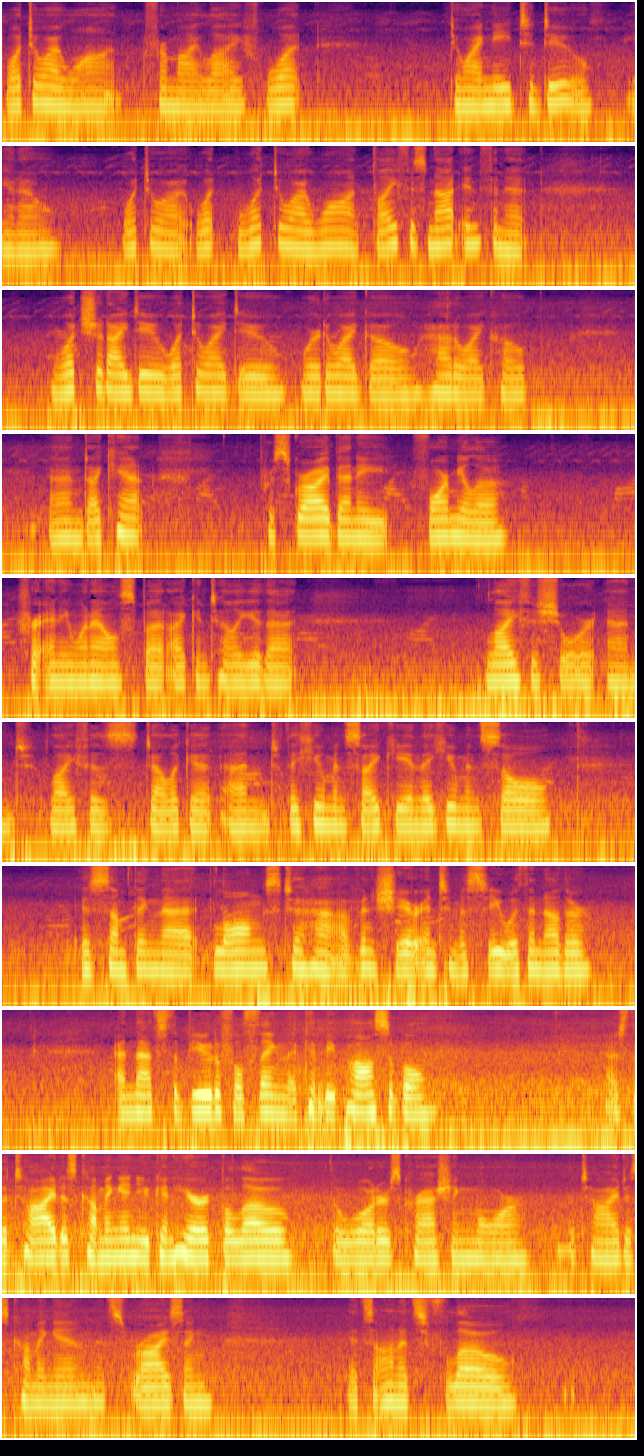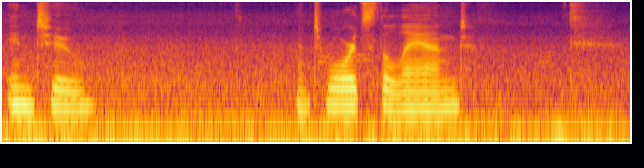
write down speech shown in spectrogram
what do I want for my life? What do I need to do? You know, what do I what what do I want? Life is not infinite. What should I do? What do I do? Where do I go? How do I cope? And I can't prescribe any formula for anyone else, but I can tell you that life is short and life is delicate, and the human psyche and the human soul is something that longs to have and share intimacy with another. And that's the beautiful thing that can be possible. As the tide is coming in, you can hear it below. The water's crashing more. The tide is coming in, it's rising, it's on its flow into and towards the land.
